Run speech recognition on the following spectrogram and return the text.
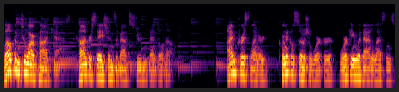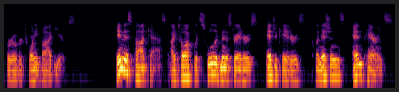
Welcome to our podcast, Conversations about Student Mental Health. I'm Chris Leonard, clinical social worker working with adolescents for over 25 years. In this podcast, I talk with school administrators, educators, clinicians, and parents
